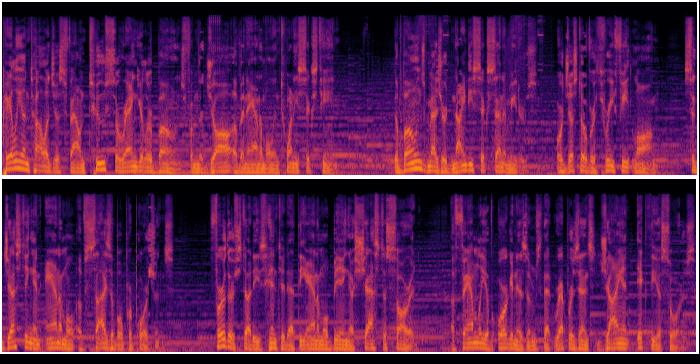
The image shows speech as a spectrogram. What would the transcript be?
paleontologists found two surangular bones from the jaw of an animal in 2016. The bones measured 96 centimeters, or just over three feet long, suggesting an animal of sizable proportions. Further studies hinted at the animal being a Shastasaurid, a family of organisms that represents giant ichthyosaurs,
